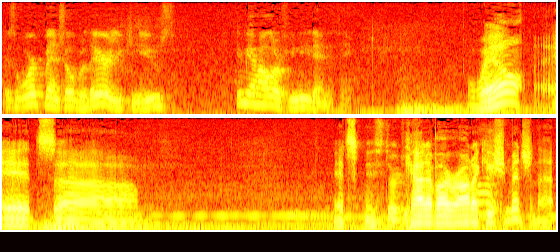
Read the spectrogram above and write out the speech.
There's a workbench over there you can use. Give me a holler if you need anything. Well, it's, um, it's Hey, kind of ironic you should mention that.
